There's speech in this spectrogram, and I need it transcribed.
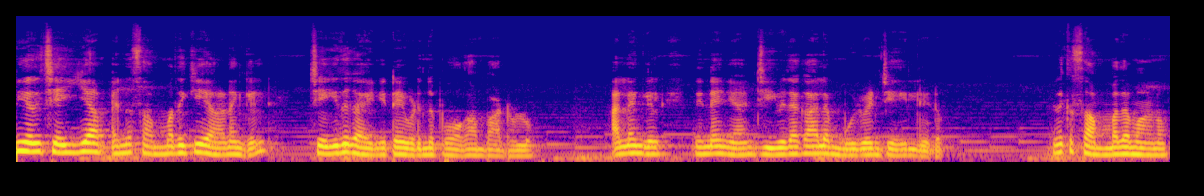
നീ അത് ചെയ്യാം എന്ന് സമ്മതിക്കുകയാണെങ്കിൽ ചെയ്തു കഴിഞ്ഞിട്ടേ ഇവിടുന്ന് പോകാൻ പാടുള്ളൂ. അല്ലെങ്കിൽ നിന്നെ ഞാൻ ജീവിതകാലം മുഴുവൻ ജയിലിലിടും. നിനക്ക് സമ്മതമാണോ?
